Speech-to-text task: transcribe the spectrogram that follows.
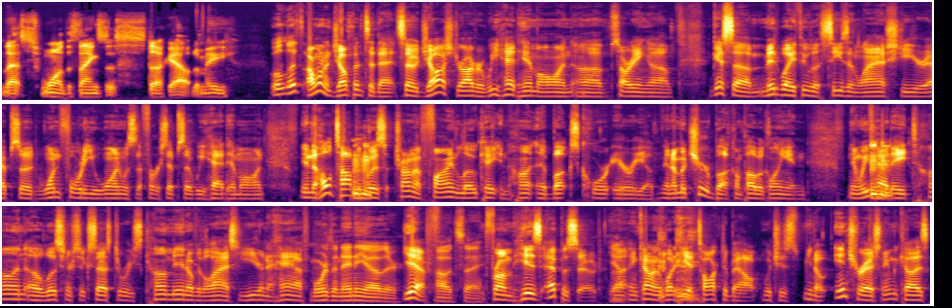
that's one of the things that stuck out to me. Well, let's. I want to jump into that. So, Josh Driver, we had him on uh, starting, uh, I guess, uh, midway through the season last year. Episode 141 was the first episode we had him on, and the whole topic was trying to find, locate, and hunt a buck's core area and a mature buck on public land. And we've had a ton of listener success stories come in over the last year and a half. More than any other. Yeah, I would say. from his episode Yeah. uh, and kind of what he had talked about, which is you know interesting because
